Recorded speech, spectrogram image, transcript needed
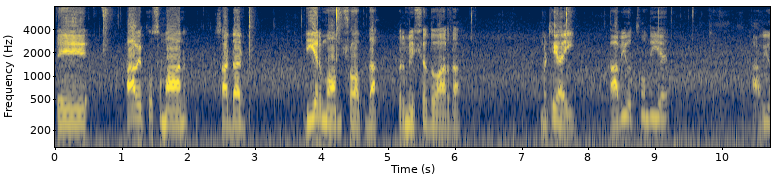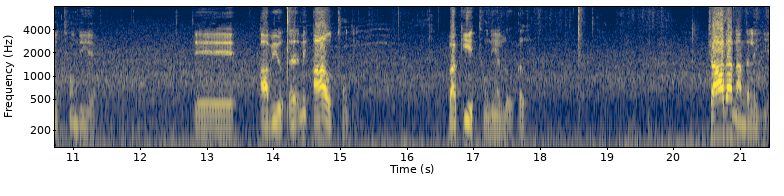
ਤੇ ਆ ਵੇਖੋ ਸਮਾਨ ਸਾਡਾ ਡੀਅਰ ਮਮ ਸ਼ਾਪ ਦਾ, ਪਰਮੇਸ਼ਰ ਦਵਾਰ ਦਾ। ਮਠਿਆਈ, ਆ ਵੀ ਉੱਥੋਂ ਦੀ ਹੈ। ਆ ਵੀ ਉੱਥੋਂ ਦੀ ਹੈ। ਤੇ ਆ ਵੀ ਨਹੀਂ, ਆ ਉੱਥੋਂ ਦੀ। ਬਾਕੀ ਇੱਥੋਂ ਦੀਆਂ ਲੋਕਲ ਚਾਹ ਦਾ ਆਨੰਦ ਲਈਏ।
